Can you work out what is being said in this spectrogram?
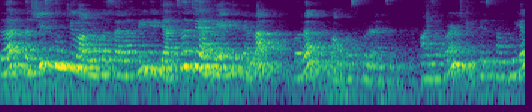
तर तशीच तुमची वागणूक असायला हवी की ज्याचं जे आहे ते त्याला परत वापस करायचं. आज आपण इथेच थांबूया.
